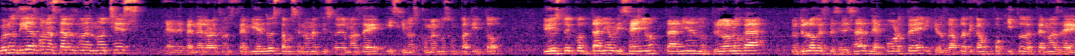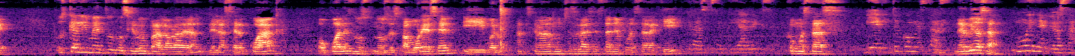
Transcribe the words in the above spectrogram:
Buenos días, buenas tardes, buenas noches. Eh, depende de la hora que nos estén viendo. Estamos en un episodio más de Y si nos comemos un patito. Y hoy estoy con Tania Briseño, Tania, nutrióloga, nutrióloga especializada en deporte y que nos va a platicar un poquito de temas de pues, qué alimentos nos sirven para la hora de, hacer cuac o cuáles nos, nos desfavorecen. Y bueno, antes que nada, muchas gracias Tania por estar aquí. Gracias a ti, Alex. ¿Cómo estás? Bien, ¿y tú cómo estás? ¿Nerviosa? Muy nerviosa.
